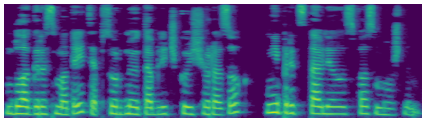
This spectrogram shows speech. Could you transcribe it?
Благо рассмотреть абсурдную табличку еще разок не представлялось возможным.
